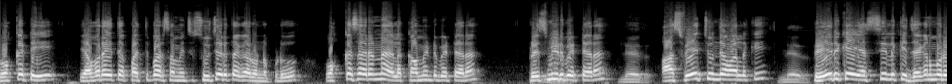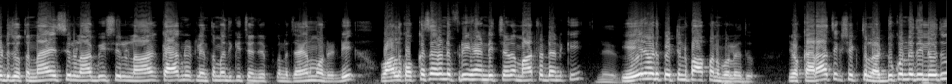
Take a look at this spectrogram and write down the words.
ఒక్కటి ఎవరైతే పత్తిపాటి సంబంధించి సుచరిత గారు ఉన్నప్పుడు ఒక్కసారైనా ఇలా కామెంట్ పెట్టారా? ప్రెస్ మీట్ పెట్టారా? లేదు. ఆ స్వేచ్ఛ ఉందే వాళ్ళకి? లేదు. పేరుకే ఎస్సీలకి జగన్మోహన్ రెడ్డి చూస్తాం నా ఎస్సీలు నా బీసీలు నా క్యాబినెట్లు ఎంతమందికి ఇచ్చాని చెప్పుకున్న జగన్మోహన్ రెడ్డి వాళ్ళకి ఒక్కసారి ఫ్రీ హ్యాండ్ ఇచ్చాడా మాట్లాడడానికి. ఏనాడు పెట్టిన పాపన పోలేదు ఈ యొక్క అరాచక శక్తులను అడ్డుకున్నది లేదు.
